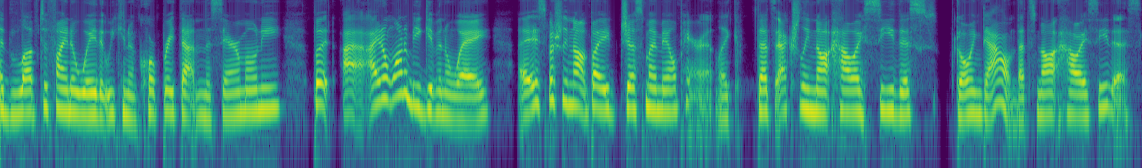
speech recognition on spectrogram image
I'd love to find a way that we can incorporate that in the ceremony. But I, I don't want to be given away, especially not by just my male parent. Like, that's actually not how I see this going down. That's not how I see this.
